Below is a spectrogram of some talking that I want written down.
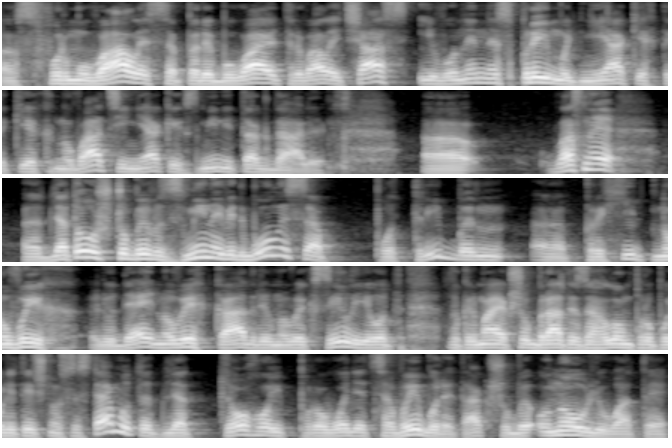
е, сформувалися, перебувають тривалий час, і вони не сприймуть ніяких таких новацій, ніяких змін і так далі. Е, Власне, для того, щоб зміни відбулися, потрібен прихід нових людей, нових кадрів, нових сил. І от, зокрема, якщо брати загалом про політичну систему, то для цього і проводяться вибори, так, щоб оновлювати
